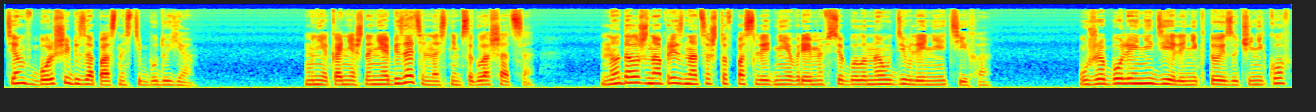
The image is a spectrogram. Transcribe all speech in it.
тем в большей безопасности буду я. Мне, конечно, не обязательно с ним соглашаться, но должна признаться, что в последнее время все было на удивление тихо. Уже более недели никто из учеников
